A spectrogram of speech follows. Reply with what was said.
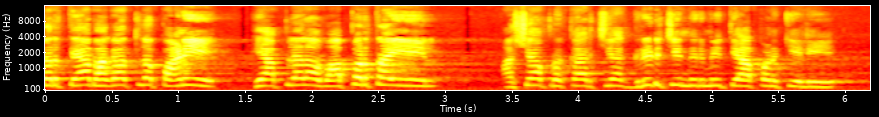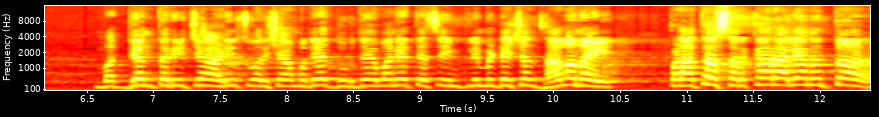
तर त्या भागातलं पाणी हे आपल्याला वापरता येईल. अशा प्रकारच्या ग्रीडची निर्मिती आपण केली. मध्यंतरीच्या अडीच वर्षामध्ये दुर्दैवाने त्याचं इम्प्लिमेंटेशन झालं नाही. पण आता सरकार आल्यानंतर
